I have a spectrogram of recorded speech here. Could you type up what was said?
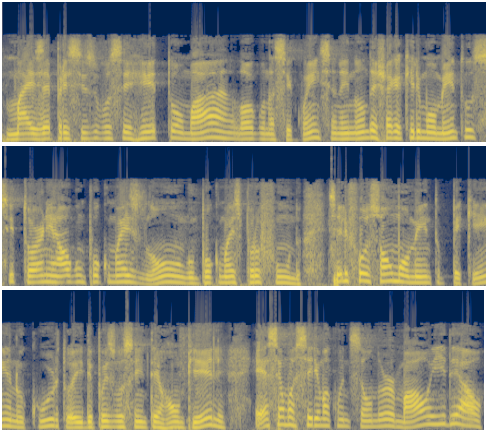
mas é preciso você retomar logo na sequência, né? E não deixar que aquele momento se torne algo um pouco mais longo, um pouco mais profundo. Se ele for só um momento pequeno, curto, e depois você interrompe ele, essa é uma seria uma condição normal e ideal,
